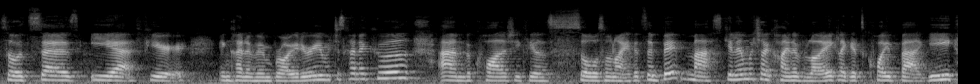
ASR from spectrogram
So it says EF here in kind of embroidery, which is kind of cool. And the quality feels so, so nice. It's a bit masculine, which I kind of like. Like it's quite baggy.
